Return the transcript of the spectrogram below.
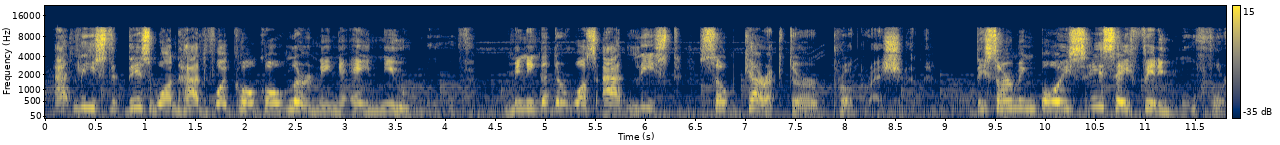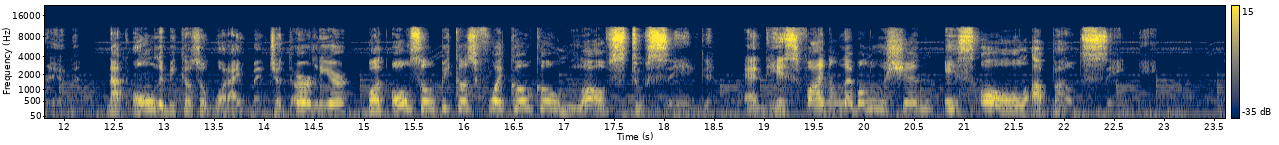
At least this one had Fuecoco learning a new move, meaning that there was at least some character progression. Disarming Voice is a fitting move for him, not only because of what I mentioned earlier, but also because Fuecoco loves to sing, and his final evolution is all about singing.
